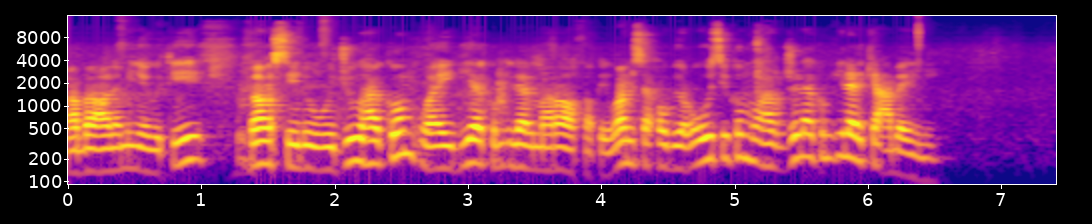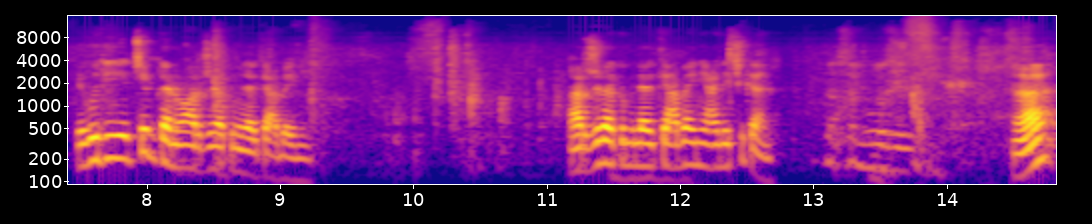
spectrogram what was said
رب العالمين يقول فاغسلوا وجوهكم وأيديكم إلى المرافق وامسحوا برؤوسكم وأرجلكم إلى الكعبين. يقول كيف كانوا أرجلكم إلى الكعبين؟ أرجلكم إلى الكعبين يعني شو كان؟ ها؟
